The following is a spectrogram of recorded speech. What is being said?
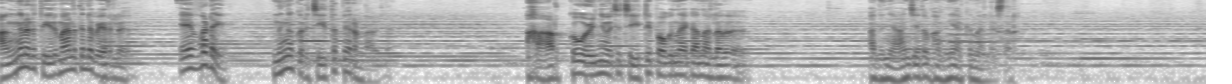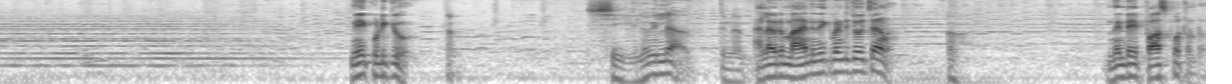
അങ്ങനെ ഒരു തീരുമാനത്തിന്റെ പേരിൽ എവിടെയും നിങ്ങൾക്കൊരു ചീത്തപ്പേരുണ്ടാവില്ല. ആർക്കോ ഒഴിഞ്ഞു വെച്ച് ചീറ്റി പോകുന്നേക്കാൾ നല്ലത് അത് ഞാൻ ചെയ്ത് ഭംഗിയാക്കുന്നല്ലേ സാർ? നീ കുടിക്കുവോ? ശീലമില്ല. പിന്നെ അല്ല ഒരു മാന്യതയ്ക്ക് വേണ്ടി ചോദിച്ചാണ് നിന്റെ ഈ പാസ്പോർട്ട് ഉണ്ടോ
